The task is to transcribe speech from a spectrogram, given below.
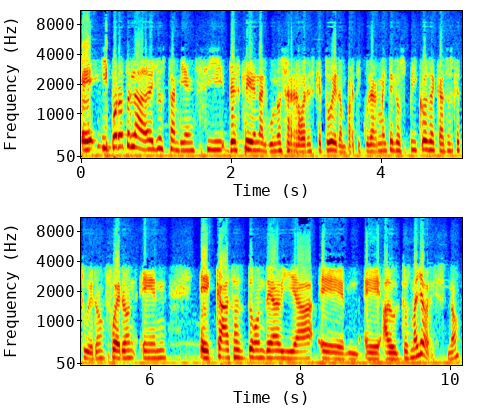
Eh, y por otro lado, ellos también sí describen algunos errores que tuvieron, particularmente los picos de casos que tuvieron fueron en eh, casas donde había em, eh, adultos mayores, ¿no?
